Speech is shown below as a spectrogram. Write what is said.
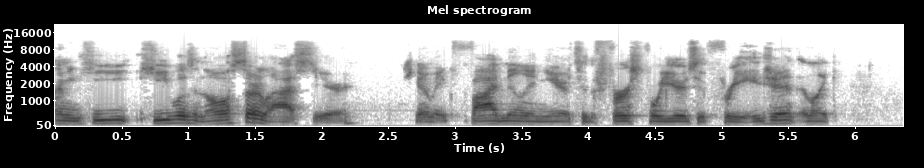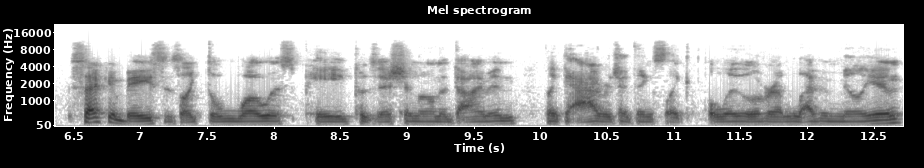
I mean, he he was an All Star last year. He's gonna make five million a year through the first four years of free agent, and like second base is like the lowest paid position on the diamond. Like the average, I think, is like a little over eleven million.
